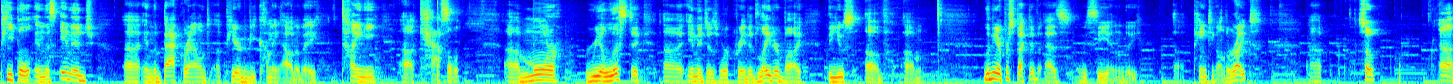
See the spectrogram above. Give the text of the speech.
people in this image in the background appear to be coming out of a tiny uh, castle. Uh, more realistic uh, images were created later by the use of um, linear perspective, as we see in the uh, painting on the right. Uh, so, uh,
